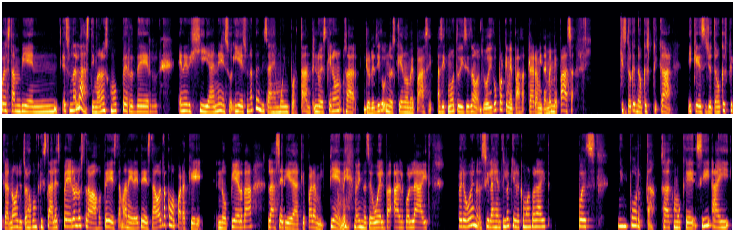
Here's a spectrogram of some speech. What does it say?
pues también es una lástima, ¿no? Es como perder energía en eso y es un aprendizaje muy importante. No es que no, o sea, yo les digo, no es que no me pase, así como tú dices, no, yo digo porque me pasa, claro, a mí también me pasa. Que siento que tengo que explicar y que si yo tengo que explicar, no, yo trabajo con cristales, pero los trabajo de esta manera y de esta otra como para que no pierda la seriedad que para mí tiene, ¿no? Y no se vuelva algo light, pero bueno, si la gente lo quiere como algo light, pues no importa. O sea, como que sí, hay,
